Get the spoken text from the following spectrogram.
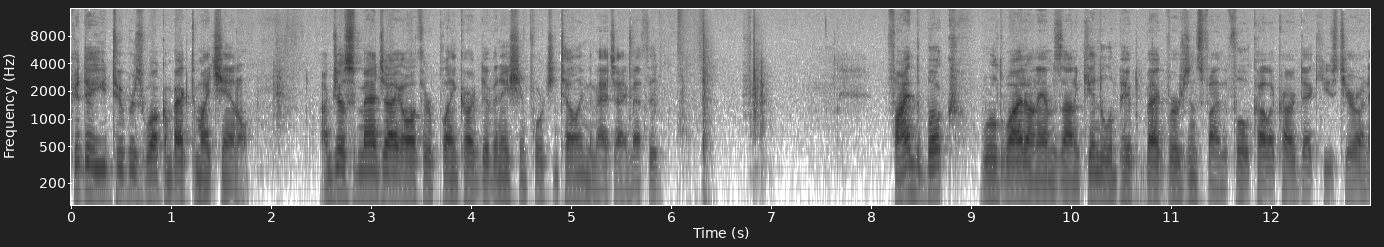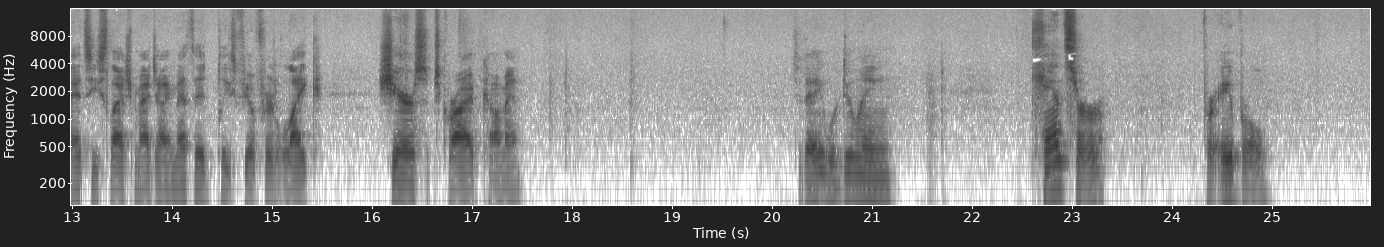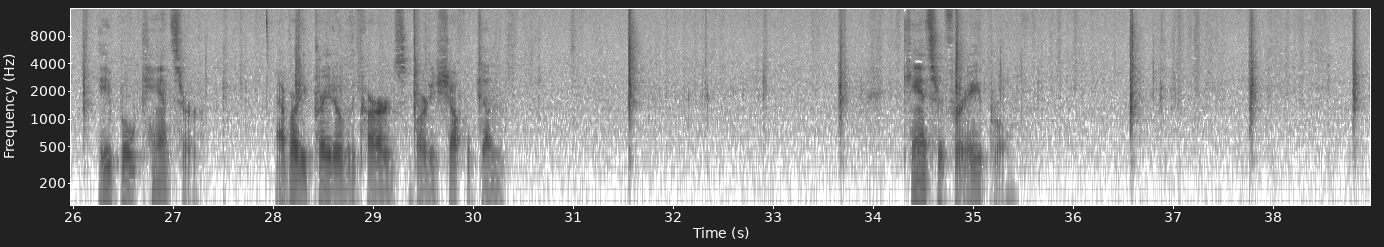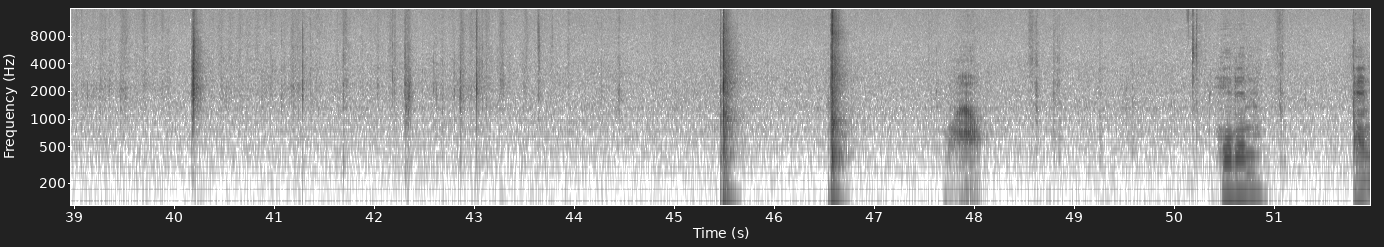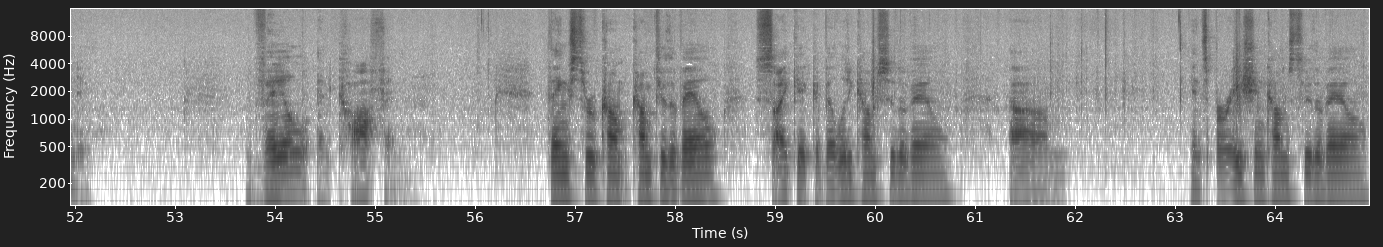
Good day YouTubers, welcome back to my channel. I'm Joseph Magi, author of Playing Card Divination Fortune Telling, The Magi Method. Find the book worldwide on Amazon and Kindle and paperback versions. Find the full color card deck used here on Etsy slash Magi Method. Please feel free to like, share, subscribe, comment. Today we're doing Cancer for April. April Cancer. I've already prayed over the cards. I've already shuffled them. Cancer for April. Wow. Hidden ending. Veil and coffin things through come come through the veil. Psychic ability comes through the veil. Um, inspiration comes through the veil.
